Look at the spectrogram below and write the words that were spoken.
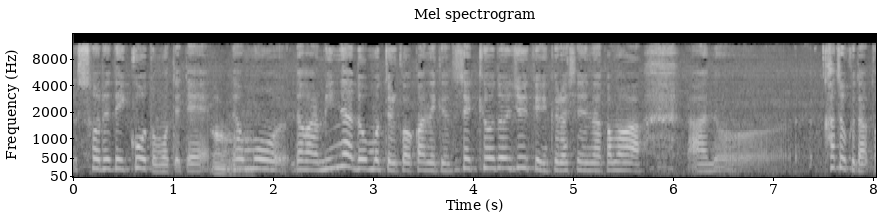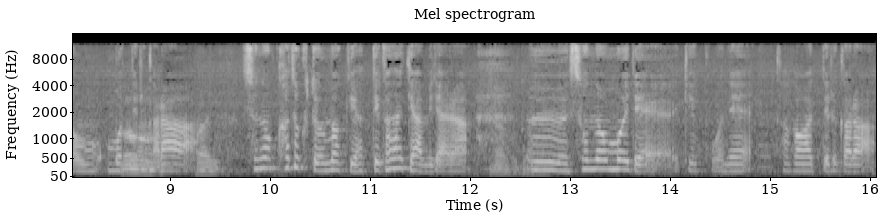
うそれで行こうと思ってて、うんでももうだからみんなはどう思ってるか分かんないけど私は共同住居に暮らしてる仲間はあの家族だと思ってるから、うんはい。その家族とうまくやっていかなきゃみたいな。なるほどうん、そんな思いで結構ね関わってるから。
